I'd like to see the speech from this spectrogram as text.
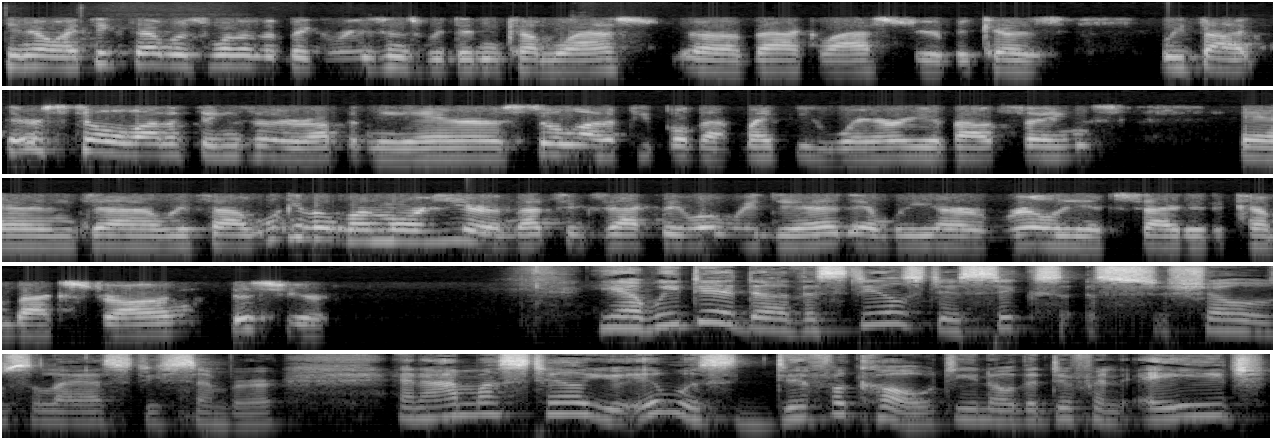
you know, I think that was one of the big reasons we didn't come last uh, back last year because we thought there's still a lot of things that are up in the air. Still a lot of people that might be wary about things. And uh, we thought we'll give it one more year, and that's exactly what we did. And we are really excited to come back strong this year. Yeah, we did. Uh, the Steeles did six shows last December, and I must tell you, it was difficult. You know, the different age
